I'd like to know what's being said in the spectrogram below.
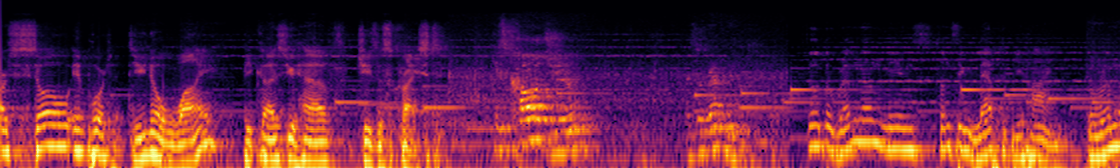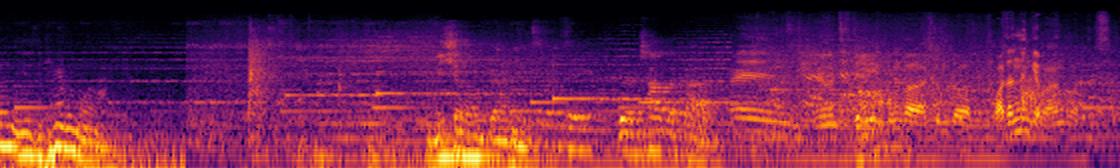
Are so important. Do you know why? Because you have Jesus Christ. He's called you as a remnant. So the remnant means something left behind. The remnant is the hidden one. Mission of remnant. You're a child of God. 랩런트들이 뭔가 좀 더 와닿는 게 많은 것 같았어요.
